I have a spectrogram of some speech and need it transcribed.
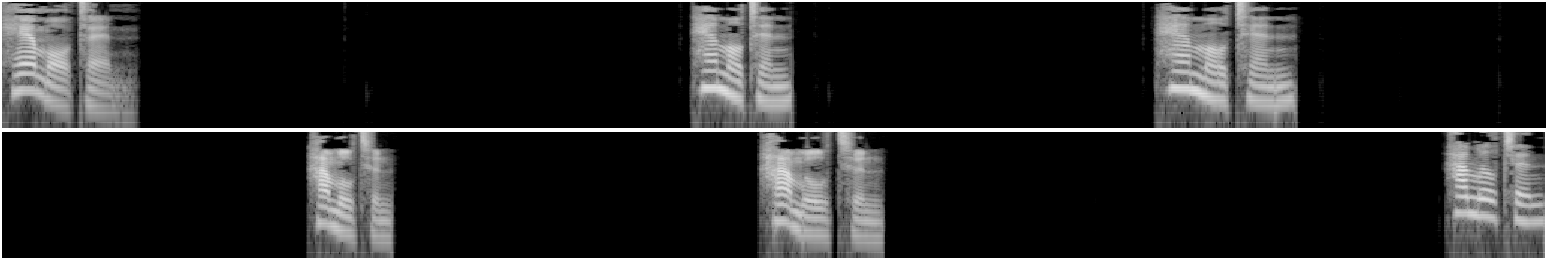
Hamilton. Hamilton. Hamilton. Hamilton. Hamilton. Hamilton.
